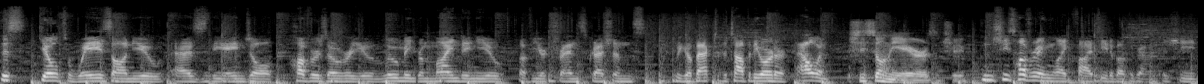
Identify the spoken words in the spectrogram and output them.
This guilt weighs on you as the angel hovers over you, looming, reminding you of your transgressions. We go back to the top of the order. Alwyn, She's still in the air, isn't she? she's hovering like five feet above the ground because she,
